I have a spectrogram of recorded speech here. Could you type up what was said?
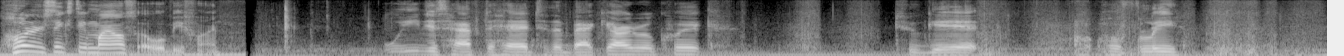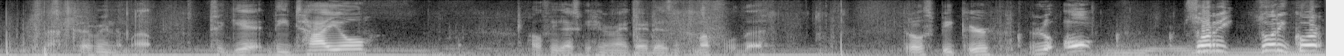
160 miles, so we'll be fine. We just have to head to the backyard real quick to get, hopefully, not covering them up, to get the tile. Hopefully you guys can hear me right there. It doesn't muffle the little speaker. Oh, sorry, sorry, Cor.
